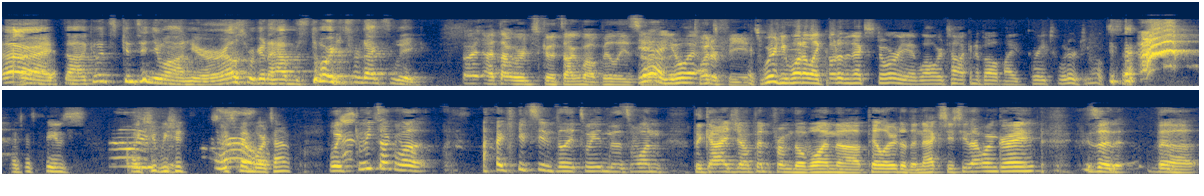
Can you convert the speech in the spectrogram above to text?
All right, Doc, let's continue on here, or else we're gonna have the stories for next week. I, I thought we were just gonna talk about Billy's uh, yeah, you know what? Twitter it's, feed. It's weird. You want to like go to the next story while we're talking about my great Twitter jokes. it just seems like we should, we should spend more time. Wait, can we talk about? I keep seeing Billy tweeting this one, the guy jumping from the one uh, pillar to the next. You see that one, Grey? Is it the?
